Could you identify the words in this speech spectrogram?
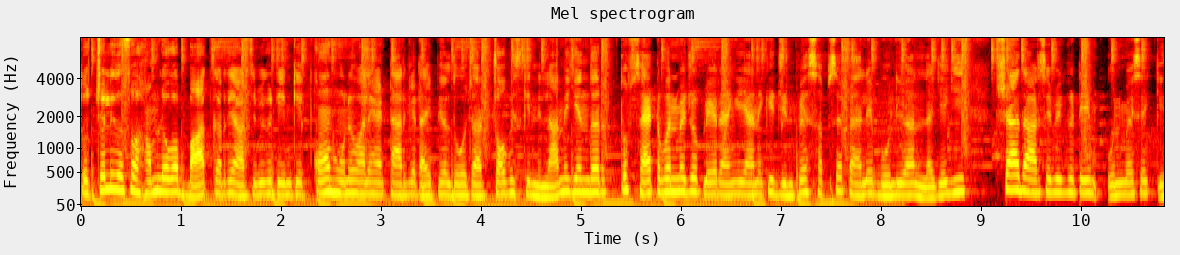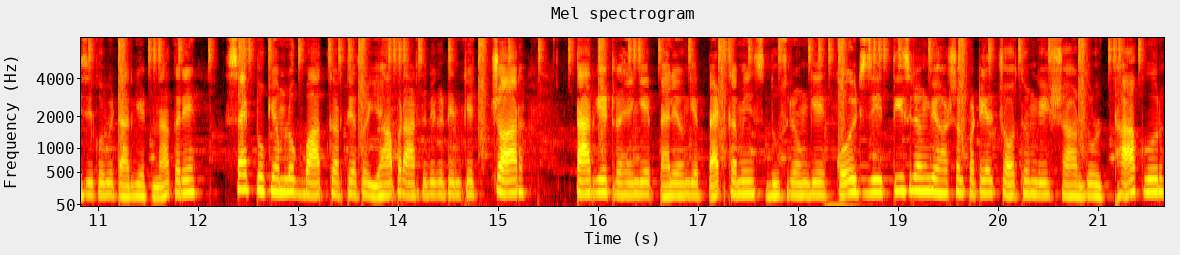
तो चलिए दोस्तों, हम लोग अब बात करते हैं आरसीबी की टीम के कौन होने वाले हैं टारगेट आईपीएल 2024 की नीलामी के अंदर। तो सेट वन में जो प्लेयर आएँगे, यानी कि जिन पे सबसे पहले बोलियाँ लगेगी, शायद आरसीबी की टीम उनमें से किसी को भी टारगेट ना करे। सेट टू की हम लोग बात करते हैं तो यहाँ पर आरसीबी की टीम के चार टारगेट रहेंगे। पहले होंगे पैट कमिंस दूसरे होंगे कोइट जी तीसरे होंगे हर्षल पटेल चौथे होंगे शार्दुल ठाकुर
